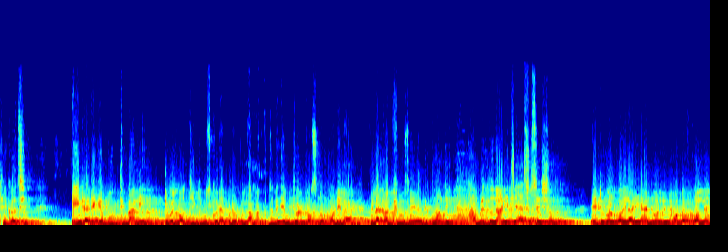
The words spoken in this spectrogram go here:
ঠিক ଅଛି এইটা ଟିକେ ବୁଦ୍ଧିମାନୀ ଟିକେ ଲଜିକ୍ ୟୁଜ୍ କରିବାକୁ ପଡ଼ିବ ପିଲାମାନେ ଯଦି ଏମିତି ଗୋଟେ ପ୍ରଶ୍ନ ପଡ଼ିଲା ପିଲା କନଫ୍ୟୁଜ୍ ହେଇଯାନ୍ତି କୁହନ୍ତି ଆମେ ତ ଜାଣିଛେ ଆସୋସିଏସନ୍ ଏଠି କ'ଣ କହିଲାଣି ଆନୁଆଲ୍ ରିପୋର୍ଟ ଅଫ୍ କଲେଜ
